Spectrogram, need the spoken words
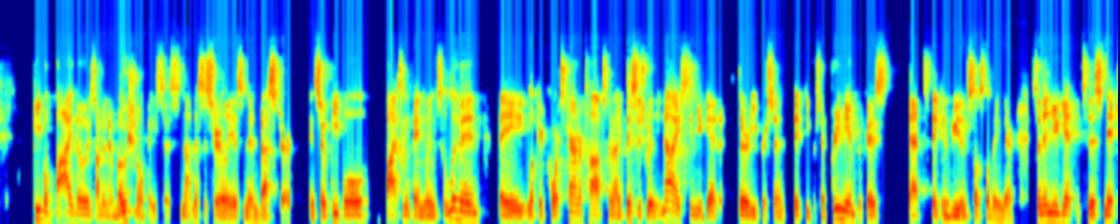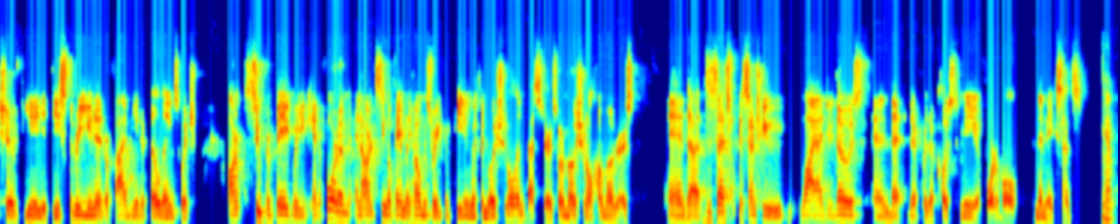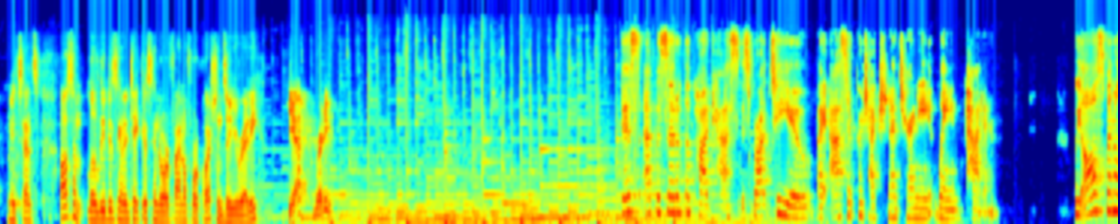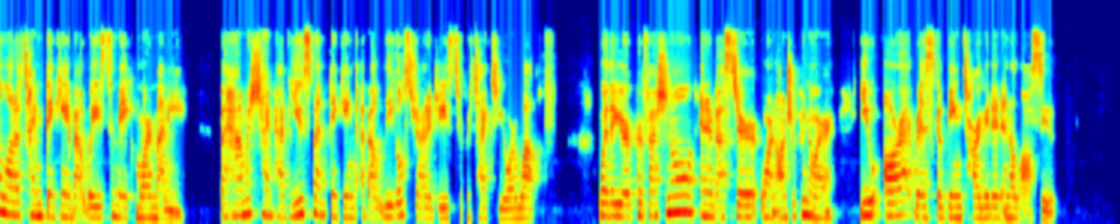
people buy those on an emotional basis, not necessarily as an investor. And so people buy single family homes to live in. They look at quartz countertops and like, this is really nice. And you get a 30%, 50% premium because that's they can view themselves living there. So then you get into this niche of you know, these three unit or five unit buildings, which aren't super big where you can't afford them and aren't single family homes where you're competing with emotional investors or emotional homeowners. And uh, this, that's essentially why I do those, and that therefore they're close to me, affordable, and that makes sense. Yep, makes sense. Awesome. Lolita's going to take us into our final four questions. Are you ready? Yeah, I'm ready. This episode of the podcast is brought to you by asset protection attorney Wayne Patton. We all spend a lot of time thinking about ways to make more money, but how much time have you spent thinking about legal strategies to protect your wealth? Whether you're a professional, an investor, or an entrepreneur, you are at risk of being targeted in a lawsuit.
